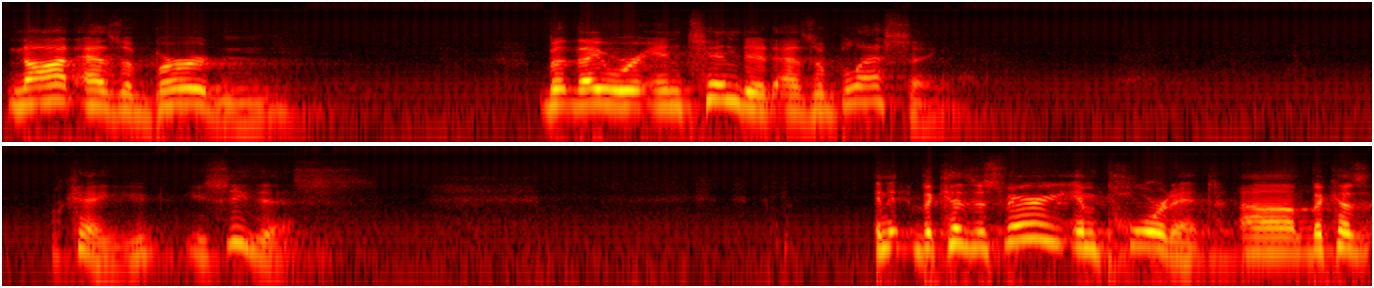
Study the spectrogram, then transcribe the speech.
not as a burden, but they were intended as a blessing. Okay, you, you see this. And it, because it's very important, uh, because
